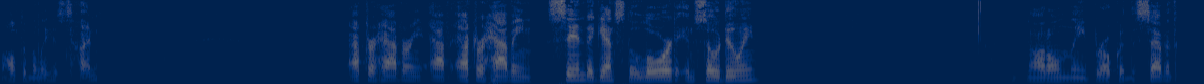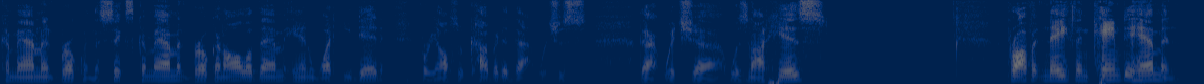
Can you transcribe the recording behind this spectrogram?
ultimately his son, after having, after having sinned against the Lord in so doing, not only broken the seventh commandment, broken the sixth commandment, broken all of them in what he did, for he also coveted that which is that which uh, was not his. The prophet Nathan came to him, and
